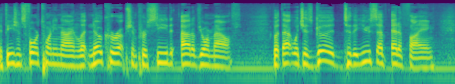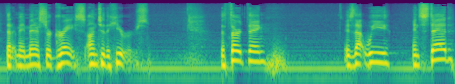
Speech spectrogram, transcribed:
Ephesians 4:29 Let no corruption proceed out of your mouth but that which is good to the use of edifying that it may minister grace unto the hearers. The third thing is that we instead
